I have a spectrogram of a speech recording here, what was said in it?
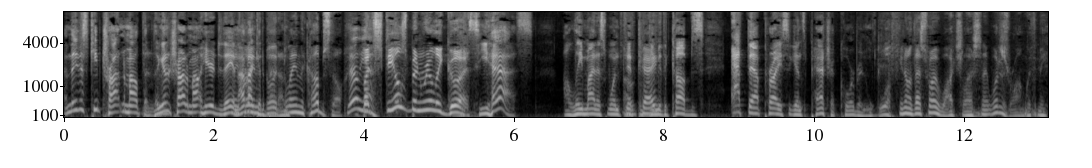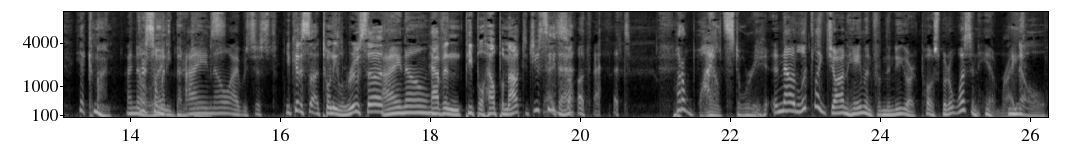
And they just keep trotting him out there. They're going to trot him out here today, and I'm not going to bet on playing the Cubs though. Well, yeah. But Steele's been really good. Yes, he has. I'll lay minus 150. Okay. Give me the Cubs at that price against Patrick Corbin. Woof. You know, that's what I watched last night. What is wrong with me? yeah, come on. I know. There's so right? many better games. I know. I was just. You could have saw Tony La Russa I know. having people help him out. Did you see I that? saw that. What a wild story. Now it looked like Jon Heyman from the New York Post, but it wasn't him, right? No.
